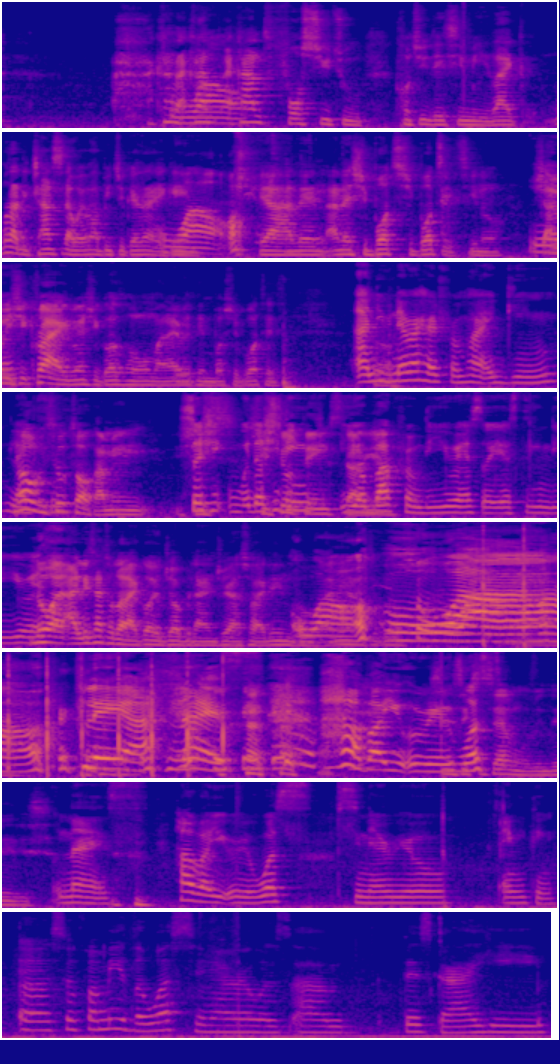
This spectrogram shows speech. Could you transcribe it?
I can't, I can't, I can't force you to continue dating me. Like, what are the chances that we'll ever be together again? Wow. Yeah, and then and then she bought, she bought it. You know, She- I mean, she cried when she got home and everything, but she bought it. And you've never heard from her again? no, we still talk. I mean, So she does she, still think thinks that, you're yeah. back from the US or you're still in the US? No, I, I later told her I got a job in Nigeria, so I didn't go. I Wow. didn't go. Oh, wow. Player. Nice. How about you, Uri? Since What's 67, we've been doing this. nice? How about you, Uri? What's scenario? Anything? Uh, so for me, the worst scenario was um, this guy. He,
